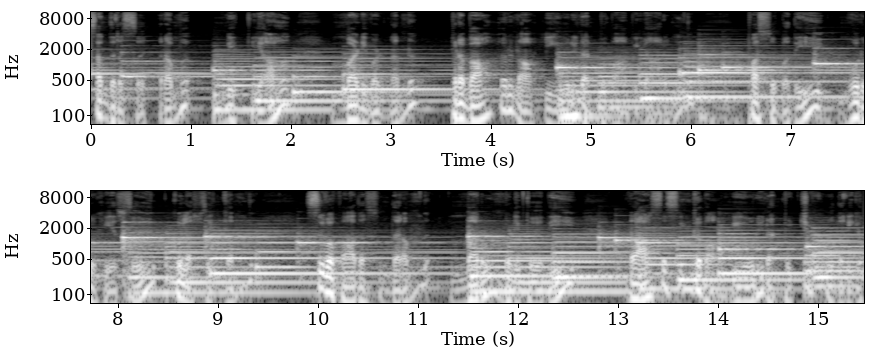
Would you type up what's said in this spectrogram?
சந்திரசேகரம் நித்யா மணிவண்ணன் பிரபாகரன் ஆகியோரின் அன்பு மாமியாரும் பசுபதி முருகேசு குலசிங்கம் சிவபாத சுந்தரம் மருண்மணி ராசசிங்கம் ஆகியோரின் அன்பு சகோதரியும்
